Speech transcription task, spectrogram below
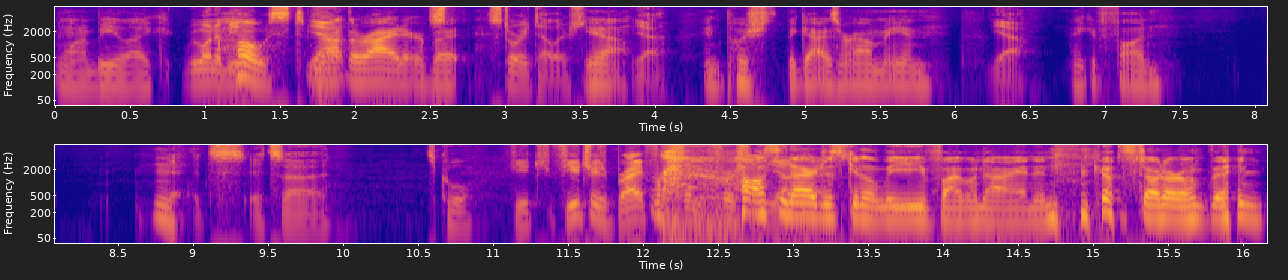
want to be like We want to be host, yeah. not the rider, s- but storytellers. yeah, yeah, and push the guys around me and yeah. make it fun. Hmm. Yeah, it's it's uh it's cool. Future future's bright for some for some Ross and I are guys. just gonna leave 509 and go start our own thing.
